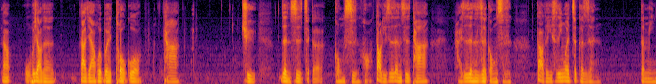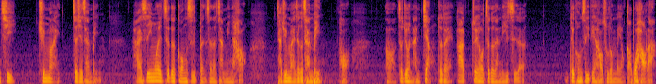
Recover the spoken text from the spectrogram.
那我不晓得大家会不会透过他去认识这个公司？哈，到底是认识他，还是认识这个公司？到底是因为这个人的名气去买这些产品？还是因为这个公司本身的产品好，才去买这个产品，好、哦、啊、哦，这就很难讲，对不对啊？最后这个人离职了，对公司一点好处都没有，搞不好啦，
